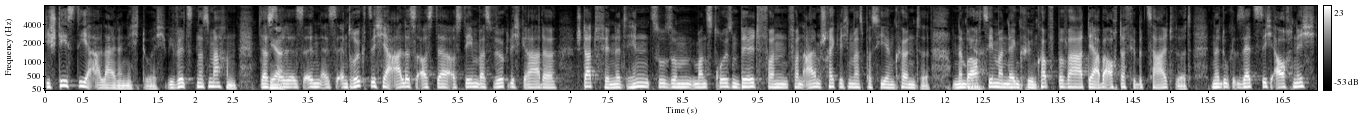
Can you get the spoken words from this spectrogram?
die stehst du ja alleine nicht durch. Wie willst du das machen? Das, Ja. äh, es, es entrückt sich ja alles aus der, aus dem, was wirklich gerade stattfindet, hin zu so einem monströsen Bild von, von allem Schrecklichen, was passieren könnte. Und dann braucht es jemanden, der einen kühlen Kopf bewahrt, der aber auch dafür bezahlt wird. Ne, du setzt dich auch nicht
